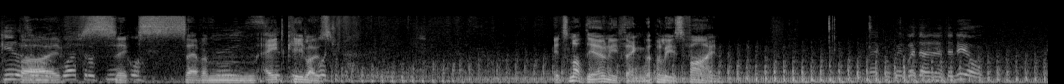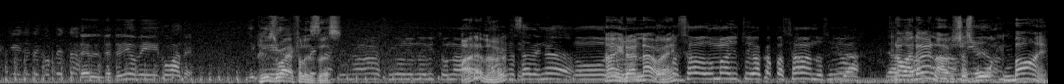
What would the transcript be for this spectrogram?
kilos, five, cuatro, cinco, six, seven, eight kilos. It's not the only thing the police find. Escopeta detenido. Del detenido, mi comandante. Whose rifle is this? I don't know. No you don't know, eh? No, I don't. I was just walking by.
